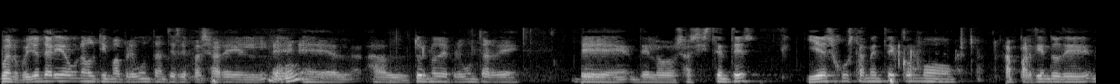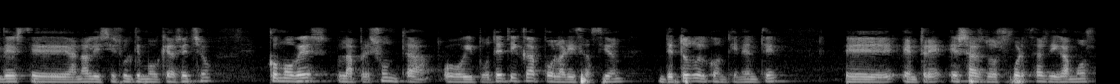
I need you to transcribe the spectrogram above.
Bueno, pues yo te haría una última pregunta antes de pasar al turno de preguntas de, los asistentes y es justamente cómo, partiendo de, de este análisis último que has hecho, cómo ves la presunta o hipotética polarización de todo el continente eh, entre esas dos fuerzas, digamos,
